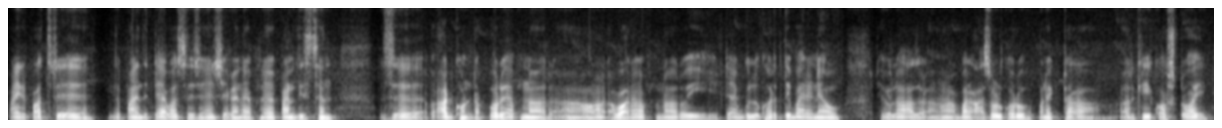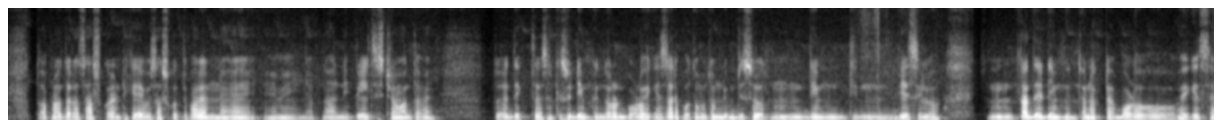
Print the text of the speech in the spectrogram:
পানির পাত্রে, পানিতে ট্যাব আছে সেখানে আপনি পানি দিচ্ছেন যে আট ঘণ্টা পরে আপনার আবার আপনার ওই ট্যাপগুলো ঘরের থেকে বাইরে নেওয়া সেগুলো আবার আজড় করো। অনেকটা আর কি কষ্ট হয়। তো আপনারা যারা চাষ করেন ঠিক এভাবে চাষ করতে পারেন আপনার নিপিল সিস্টেমের মাধ্যমে। তো দেখতে পাচ্ছেন কিছু ডিম কিন্তু অনেক বড় হয়ে গেছে। যারা প্রথম প্রথম ডিম দিয়েছিল ডিম দিয়েছিল তাদের ডিম কিন্তু অনেকটা বড় হয়ে গেছে।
